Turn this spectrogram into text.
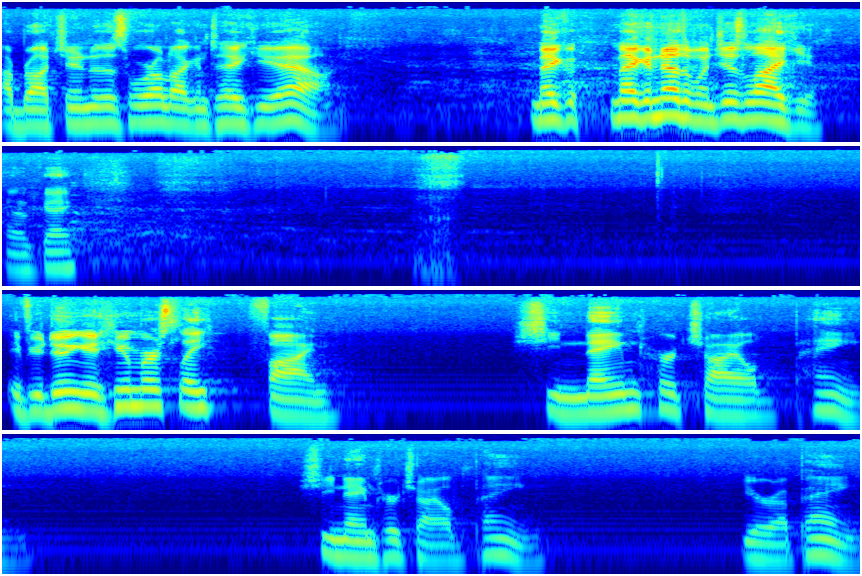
I brought you into this world, I can take you out. Make, make another one just like you, okay? If you're doing it humorously, fine. She named her child Pain. She named her child Pain. you're a pain.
